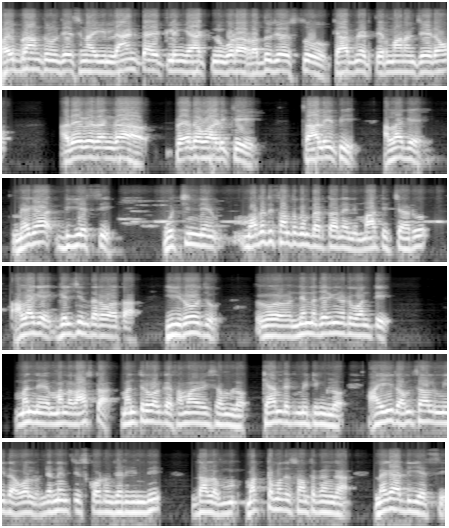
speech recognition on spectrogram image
భయభ్రాంతులు చేసిన ఈ ల్యాండ్ టైటిలింగ్ యాక్ట్ను కూడా రద్దు చేస్తూ క్యాబినెట్ తీర్మానం చేయడం. అదేవిధంగా పేదవాడికి చాలీపి అలాగే మెగా డిఎస్సి వచ్చింది మొదటి సంతకం పెడతానని మాట ఇచ్చారు అలాగే గెలిచిన తర్వాత ఈరోజు నిన్న జరిగినటువంటి మన మన రాష్ట్ర మంత్రివర్గ సమావేశంలో క్యాబినెట్ మీటింగ్లో ఐదు అంశాల మీద వాళ్ళు నిర్ణయం తీసుకోవడం జరిగింది. దానిలో మొట్టమొదటి సొంతకంగా మెగా డిఎస్సి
